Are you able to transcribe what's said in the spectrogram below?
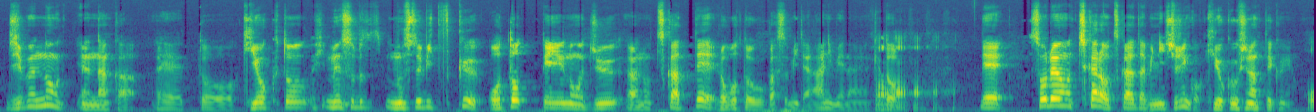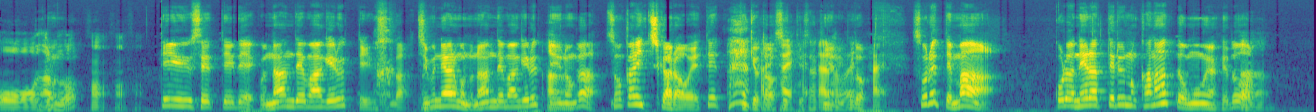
自分のえなんか、えー、と記憶と結び結びつく音っていうのをじゅあの使ってロボットを動かすみたいなアニメなんやけど。でそれを力を使うたびに主人公記憶を失っていくんよ。ほうなるほど。っていう設定でこれ何でもあげるっていうのが自分にあるもの何でもあげるっていうのがその代わりに力を得て敵をう倒すっていう作品やねんけど。はいそれってまあこれは狙ってるのかなって思うんやけど、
